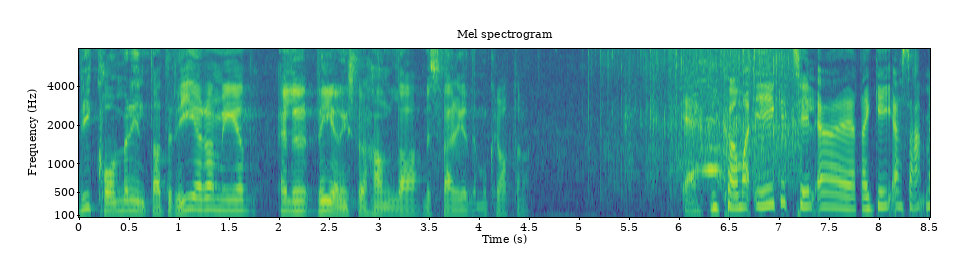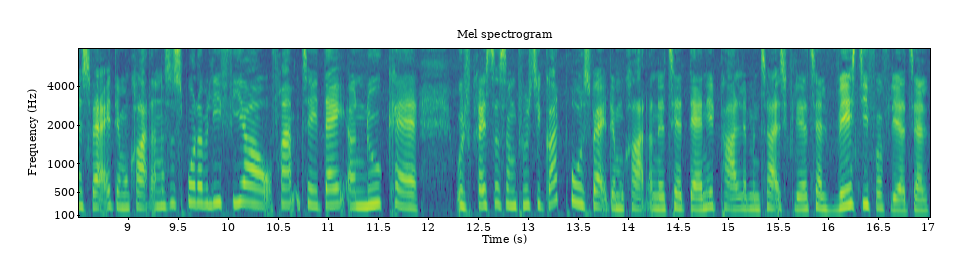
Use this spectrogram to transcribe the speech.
Vi kommer inte att regera med eller regeringsforhandla med Sverigedemokraterna. Ja, vi kommer ikke til at øh, regere sammen med Sverigedemokraterne. Så spurgte vi lige fire år frem til i dag, og nu kan Ulf Christensen pludselig godt bruge Sverigedemokraterne til at danne et parlamentarisk flertal, hvis de får flertal.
